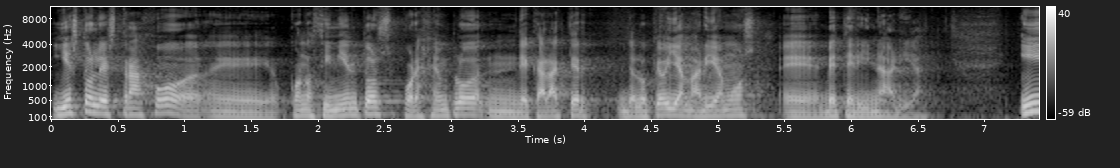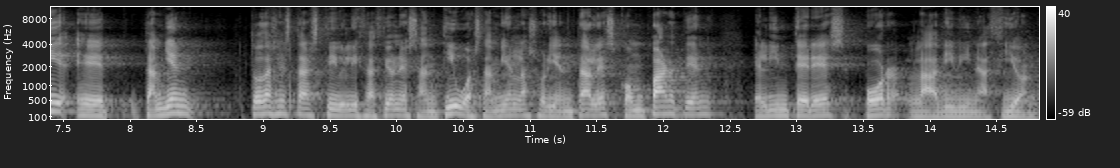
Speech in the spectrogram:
Y esto les trajo eh, conocimientos, por ejemplo, de carácter de lo que hoy llamaríamos veterinaria. Y también todas estas civilizaciones antiguas, también las orientales, comparten el interés por la adivinación.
